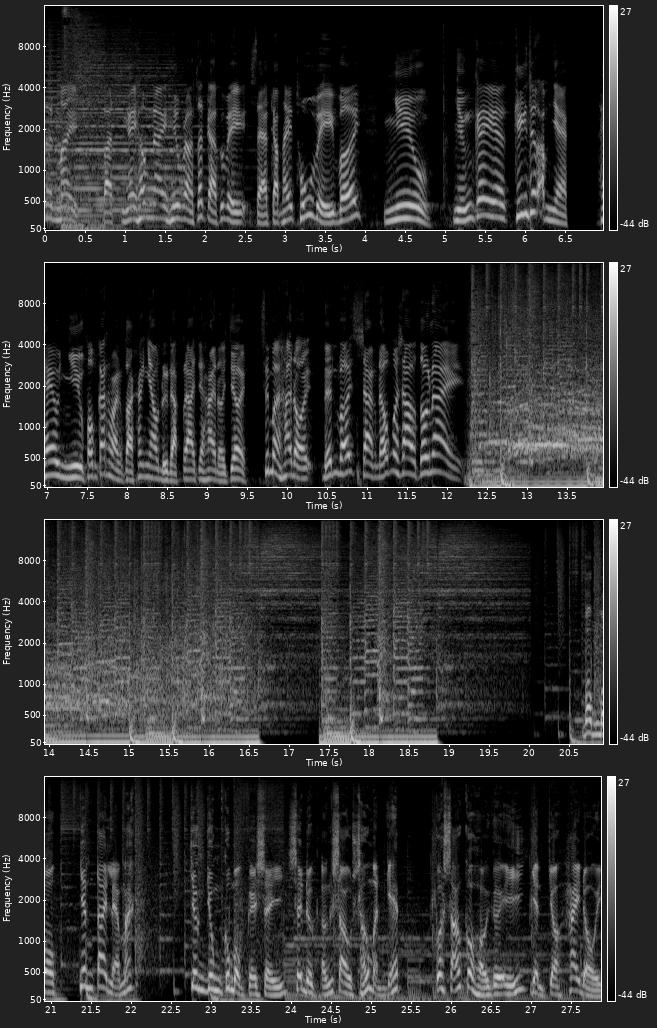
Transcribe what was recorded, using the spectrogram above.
lên mây. Và ngày hôm nay hy vọng rằng tất cả quý vị sẽ cảm thấy thú vị với nhiều những cái kiến thức âm nhạc theo nhiều phong cách hoàn toàn khác nhau được đặt ra cho hai đội chơi. Xin mời hai đội đến với sàn đấu ngôi sao tuần này Vòng 1, nhanh tay lẹ mắt. Chân dung của một nghệ sĩ sẽ được ẩn sau 6 mảnh ghép. Có 6 câu hỏi gợi ý dành cho hai đội.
